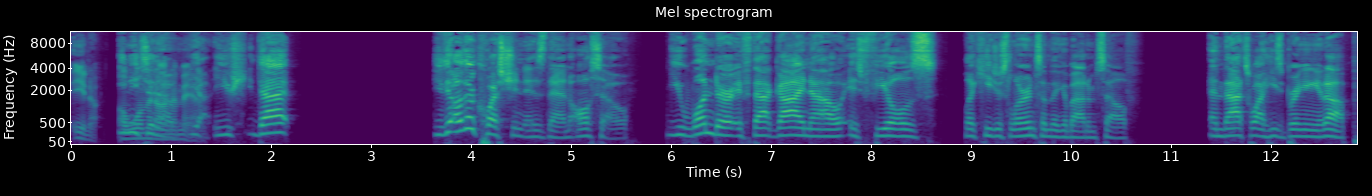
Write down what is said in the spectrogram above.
you know a You woman on a man. Yeah, you sh- that. The other question is then also you wonder if that guy now is feels like he just learned something about himself, and that's why he's bringing it up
